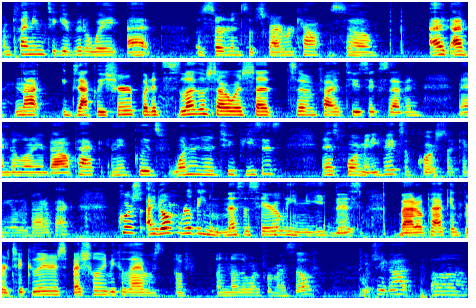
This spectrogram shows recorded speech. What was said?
I'm planning to give it away at a certain subscriber count. So I, am not exactly sure, but it's LEGO Star Wars set 75267 Mandalorian Battle Pack. And it includes 102 pieces and has four minifigs, of course, like any other battle pack. Of course, I don't really necessarily need this battle pack in particular, especially because I have a, another one for myself, which I got, um,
